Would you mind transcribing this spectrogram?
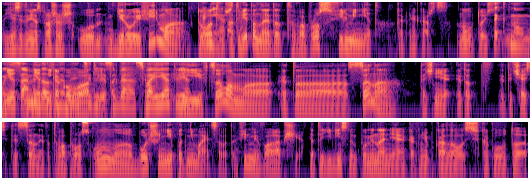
если ты меня спрашиваешь о герое фильма, то от- ответа на этот вопрос в фильме нет, как мне кажется. Ну, то есть Так, ну, мы нет, сами нет должны никакого найти для ответа. себя свои Это- ответы. И в целом э, эта сцена, точнее, этот, эта часть этой сцены, этот вопрос, он э, больше не поднимается в этом фильме вообще. Это единственное упоминание, как мне показалось, какого-то,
